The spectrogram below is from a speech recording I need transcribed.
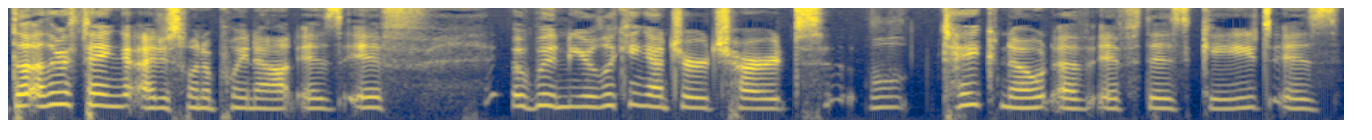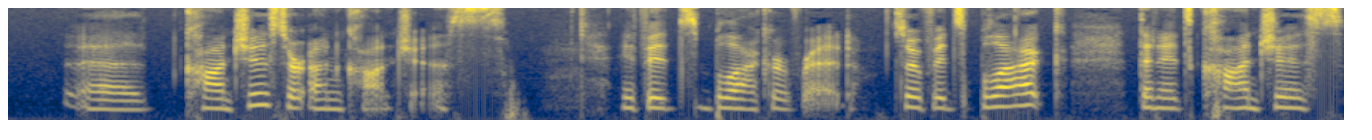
The other thing I just want to point out is if when you're looking at your chart, take note of if this gate is uh, conscious or unconscious. If it's black or red. So if it's black, then it's conscious.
